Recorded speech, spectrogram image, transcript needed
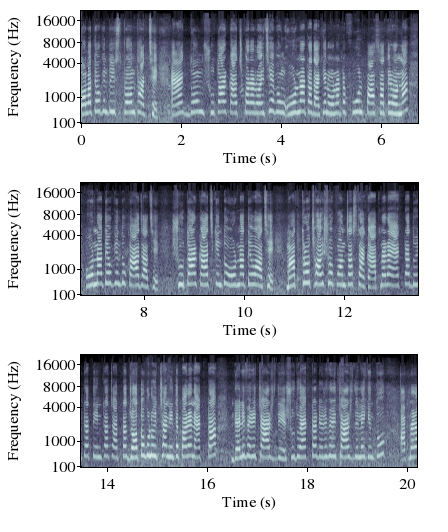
গলাতেও কিন্তু স্টোন থাকছে। একদম সুতার কাজ করা রয়েছে এবং ওড়নাটা দেখেন, ওড়নাটা ফুল পাঁচ হাতের ওড়না, ওড়নাতেও কিন্তু কাজ আছে। সুতার কাজ কিন্তু ওড়নাতেও আছে। মাত্র ছয়শো পঞ্চাশ টাকা। আপনারা একটা, দুইটা, তিনটা, চারটা যতগুলো ইচ্ছা নিতে পারেন একটা ডেলিভারি চার্জ দিয়ে শুধু একটা ডেলিভারি চার্জ দিলেই কিন্তু আপনারা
